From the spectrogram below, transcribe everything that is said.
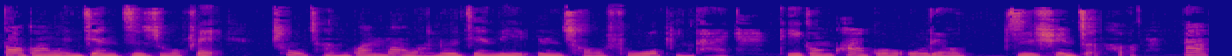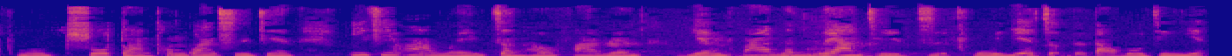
报关文件制作费，促成关贸网络建立运筹服务平台，提供跨国物流资讯整合。大幅缩短通关时间，一计划为整合法人研发能量及支付业者的导入经验，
